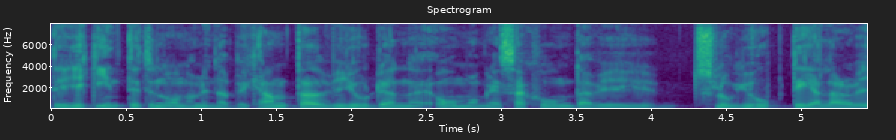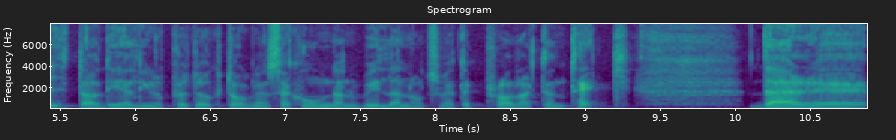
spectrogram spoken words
det gick inte till någon av mina bekanta. Vi gjorde en omorganisation där vi slog ihop delar av IT-avdelningen och produktorganisationen och bildade något som heter Product and Tech. Där, eh,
